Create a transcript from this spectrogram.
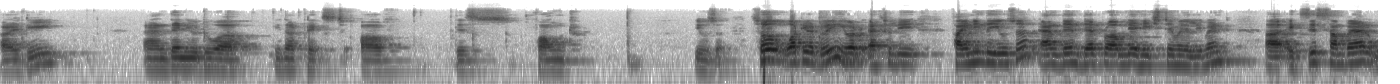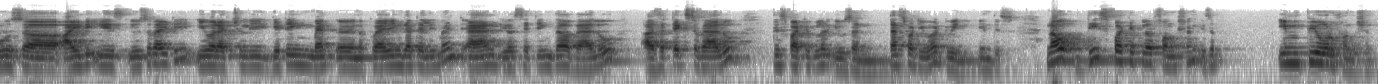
id and then you do a inner text of this found user. So what you're doing you're actually finding the user and then there probably a html element uh, exists somewhere whose uh, id is user id you are actually getting uh, querying that element and you're setting the value as a text value this particular username. That's what you are doing in this. Now this particular function is a impure function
